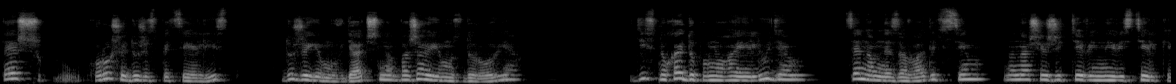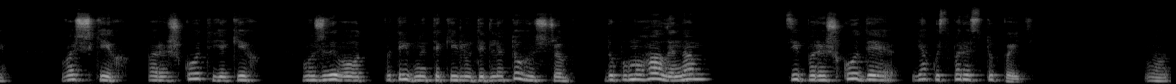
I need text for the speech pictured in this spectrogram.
теж хороший дуже спеціаліст, дуже йому вдячна, бажаю йому здоров'я. Дійсно, хай допомагає людям. Це нам не завадить всім на нашій життєвій ниві стільки важких перешкод, яких, можливо, от потрібні такі люди для того, щоб допомагали нам ці перешкоди якось переступити. От.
